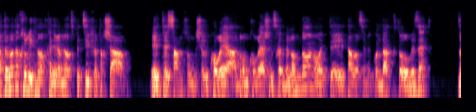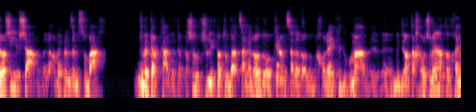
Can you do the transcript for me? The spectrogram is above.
אתם לא תתחילו לקנות כנראה מניות ספציפיות עכשיו, את סמסונג של קוריאה, דרום קוריאה שנזכרת בלונדון, או את טאוור סמי קונדקטור וזה, זה לא שאי אפשר, אבל הרבה פעמים זה מסובך, ויותר קל ויותר פשוט, פשוט לקנות תעודת סל על הודו או קרן סל על הודו וכולי, כדוגמה, ומדינות אחרות שמעניינות אתכם,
